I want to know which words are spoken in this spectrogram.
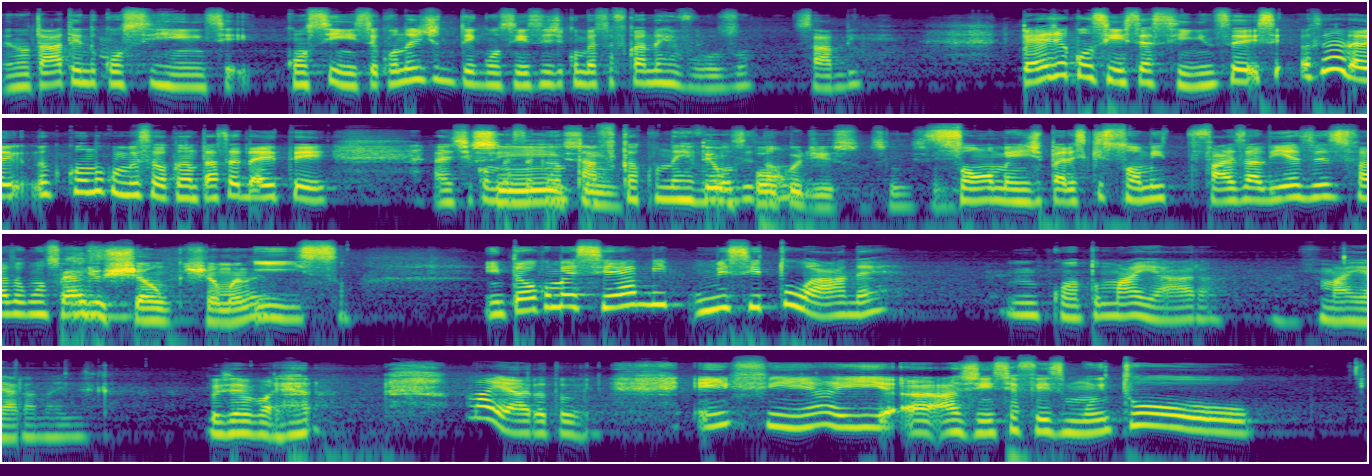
eu não tava tendo consciência. Consciência, quando a gente não tem consciência, a gente começa a ficar nervoso, sabe? Perde a consciência assim. Você, você- deve- quando começou a cantar, você deve ter. A gente começa Sim, a cantar, sim. fica com Tem um nervoso pouco então, disso, sim, sim. some, a gente parece que some, faz ali, às vezes faz algumas Perde o coisas. chão, que chama, né? Isso. Então eu comecei a me, me situar, né? Enquanto Maiara. Maiara na época. Hoje é Maiara. Maiara também. Enfim, aí a agência fez muito.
